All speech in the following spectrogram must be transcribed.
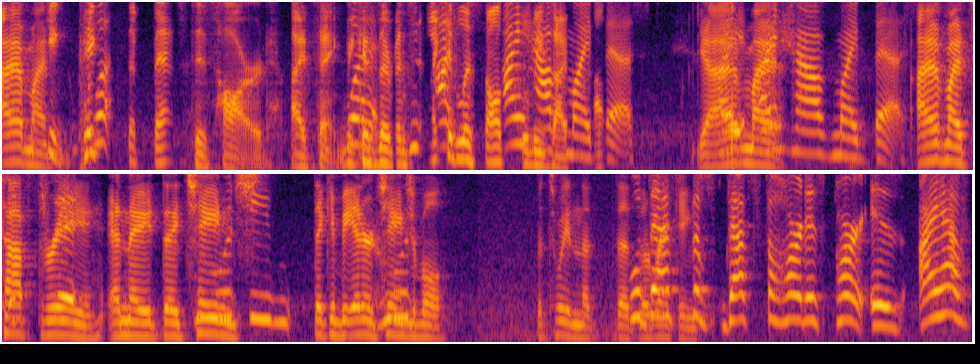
I have mine. Pick, pick What? the best is hard. I think because What? there've been. I could list all the I movies have I my best. Yeah, I I, have my. I have my best. I have my top It's the- three, and they they change. be- they can be interchangeable between the the, well the that's rankings. the that's the hardest part is i have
